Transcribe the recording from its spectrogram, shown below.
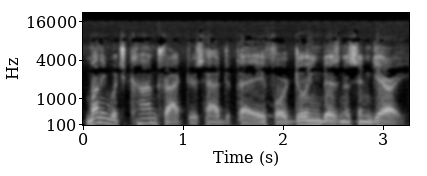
money which contractors had to pay for doing business in Gary.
